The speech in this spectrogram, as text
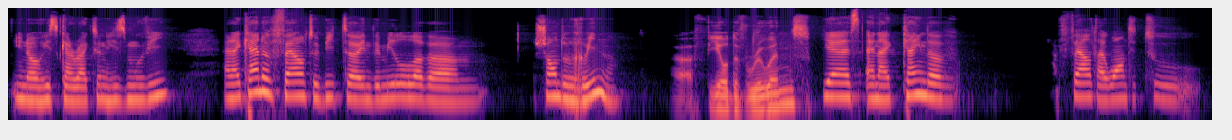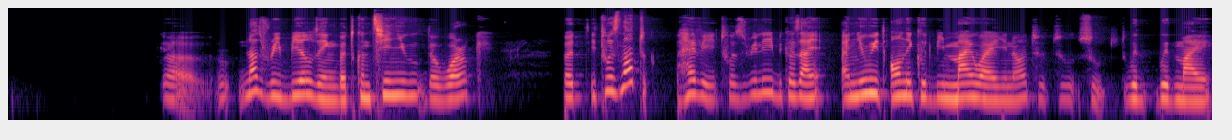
you know, his character in his movie. And I kind of felt a bit uh, in the middle of a um, champ de ruines. A field of ruins. Yes, and I kind of felt I wanted to uh, not rebuilding, but continue the work. But it was not heavy. It was really because I, I knew it only could be my way, you know, to to, to with with my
